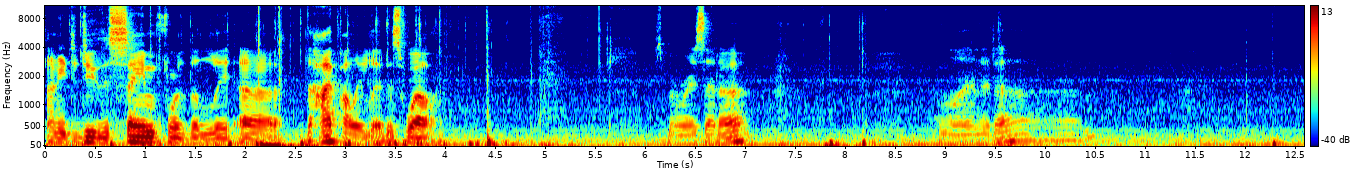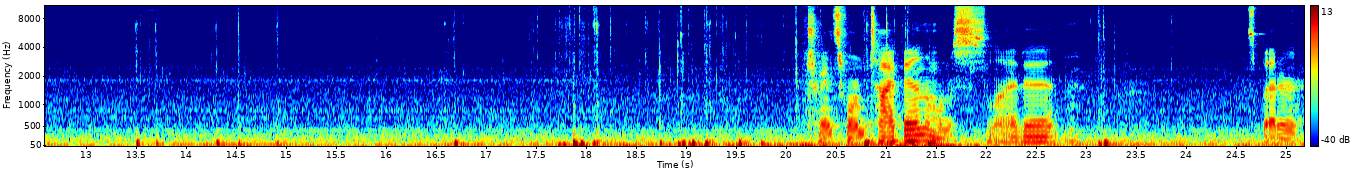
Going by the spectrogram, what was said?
I need to do the same for the uh, the high poly lid as well. So I'm gonna raise that up, line it up. Transform type in. I'm going to slide it. It's better.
